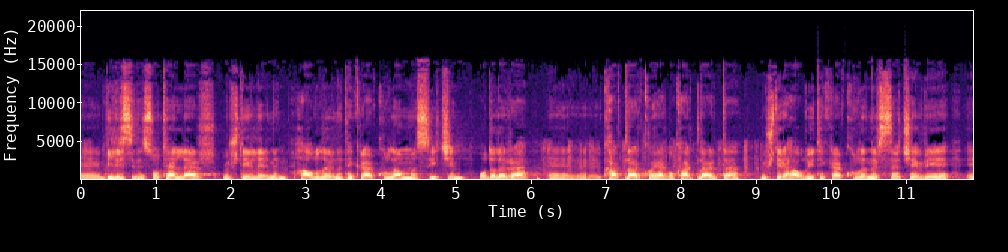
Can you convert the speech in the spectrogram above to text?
e, bilirsiniz oteller müşterilerinin havlularını tekrar kullanması için odalara e, kartlar koyar. Bu kartlarda müşteri havluyu tekrar kullanırsa çevreye e,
